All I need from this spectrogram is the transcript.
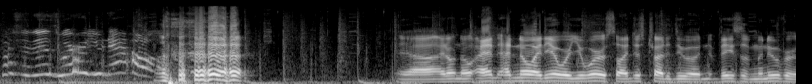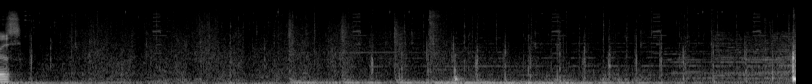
Question is, where are you now? Yeah, I don't know. I had, had no idea where you were, so I just tried to do an evasive maneuvers. Uh,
